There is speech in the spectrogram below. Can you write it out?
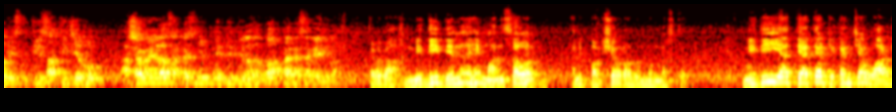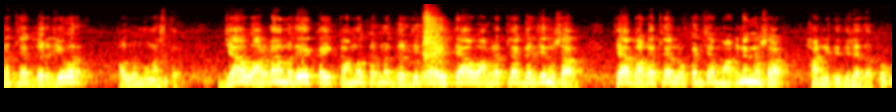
परिस्थिती साथीचे रोग अशा वेळेलाच आकस्मिक निधी दिला जातो आता कसा काय दिला? तर बघा निधी देणं हे माणसावर आणि पक्षावर अवलंबून नसतं. निधी या त्या त्या ठिकाणच्या वार्डातल्या गरजेवर अवलंबून असतं. ज्या वार्डामध्ये काही कामं करणं गरजेचं आहे त्या वार्डातल्या गरजेनुसार त्या भागातल्या लोकांच्या मागण्यांनुसार हा निधी दिला जातो.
